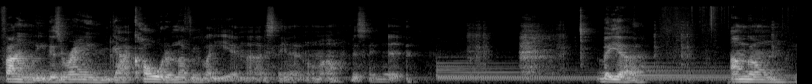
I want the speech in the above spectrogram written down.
Finally, this rain got cold enough. He's like, yeah, nah, this ain't it no more. This ain't it. But yeah, I'm going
